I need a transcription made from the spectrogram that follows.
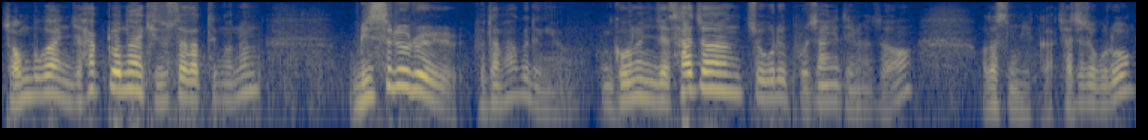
정부가 이제 학교나 기숙사 같은 거는 리스료를 부담하거든요. 그거는 이제 사전적으로 보장이 되면서 어떻습니까? 자체적으로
